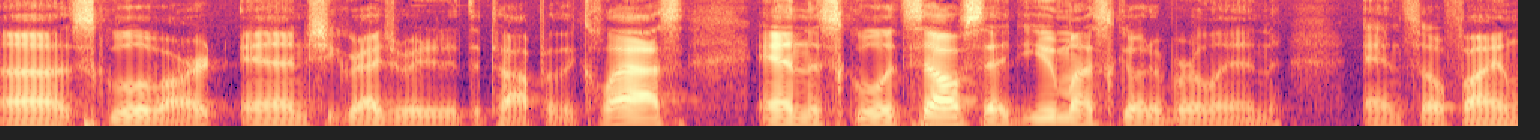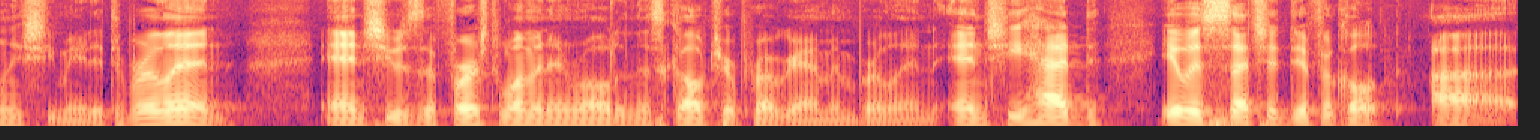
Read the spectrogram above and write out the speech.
uh, School of Art, and she graduated at the top of the class. And the school itself said, you must go to Berlin. And so finally, she made it to Berlin and she was the first woman enrolled in the sculpture program in Berlin. And she had it was such a difficult uh,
